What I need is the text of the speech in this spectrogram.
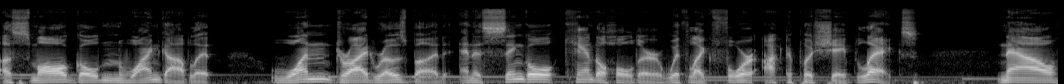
a small golden wine goblet, one dried rosebud, and a single candle holder with like four octopus shaped legs. Now,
